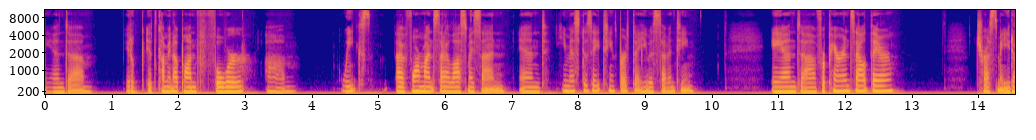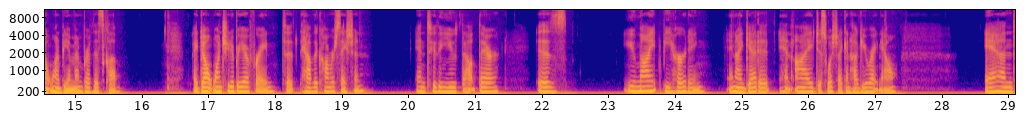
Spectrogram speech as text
and um, it'll it's coming up on four um, weeks, uh, four months that I lost my son, and he missed his 18th birthday. He was 17. And uh, for parents out there, trust me, you don't want to be a member of this club. I don't want you to be afraid to have the conversation. And to the youth out there, is you might be hurting, and I get it, and I just wish I can hug you right now. And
